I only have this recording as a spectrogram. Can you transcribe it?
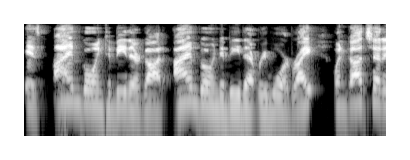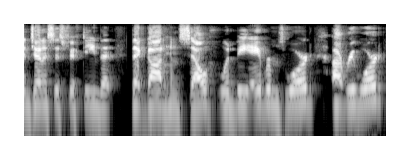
is, "I'm going to be their God. I'm going to be that reward." Right? When God said in Genesis 15 that that God Himself would be Abram's ward, uh, reward,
